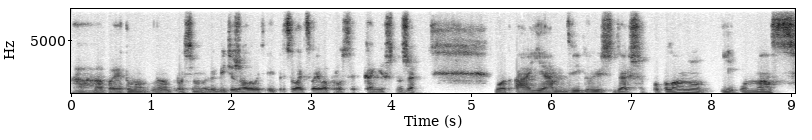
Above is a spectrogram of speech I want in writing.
а, поэтому а, просим любить и жаловать и присылать свои вопросы, конечно же. Вот. А я двигаюсь дальше по плану, и у нас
